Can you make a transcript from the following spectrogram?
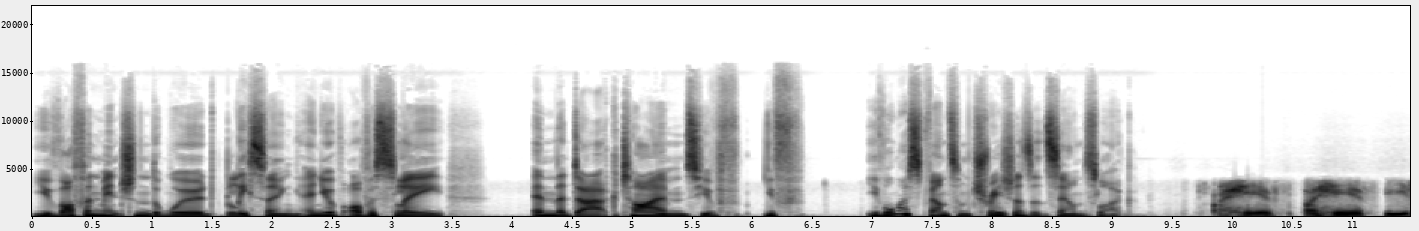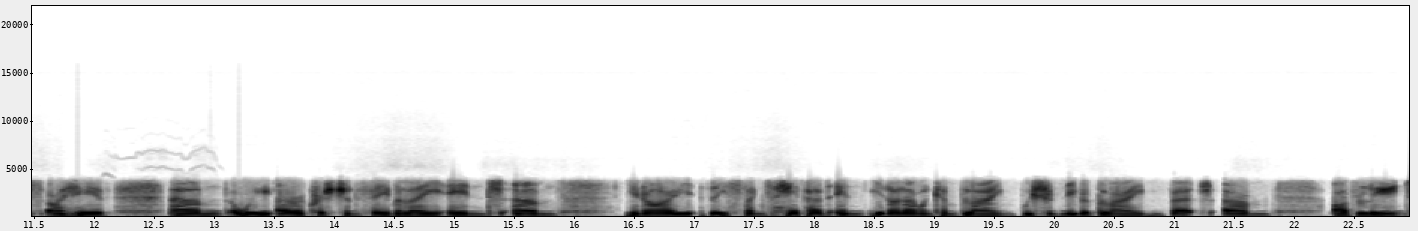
you've often mentioned the word blessing, and you've obviously, in the dark times, you've you've you've almost found some treasures. It sounds like. I have. I have. Yes, I have. Um, we are a Christian family, and um, you know these things happen, and you know no one can blame. We should never blame, but um, I've learnt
